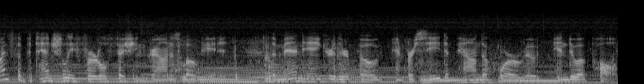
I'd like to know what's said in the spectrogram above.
Once the potentially fertile fishing ground is located, the men anchor their boat and proceed to pound the hora root into a pulp.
